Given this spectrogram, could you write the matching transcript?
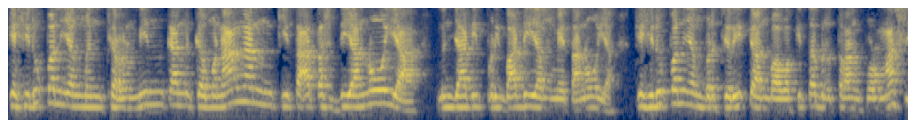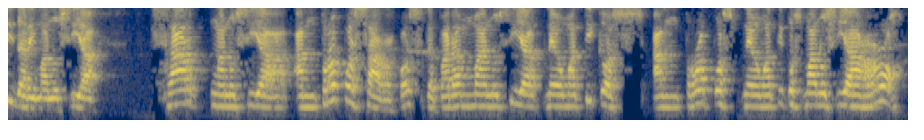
Kehidupan yang mencerminkan kemenangan kita atas dianoia menjadi pribadi yang metanoia. Kehidupan yang bercirikan bahwa kita bertransformasi dari manusia sar manusia antropos sarkos kepada manusia pneumatikos antropos pneumatikos manusia roh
